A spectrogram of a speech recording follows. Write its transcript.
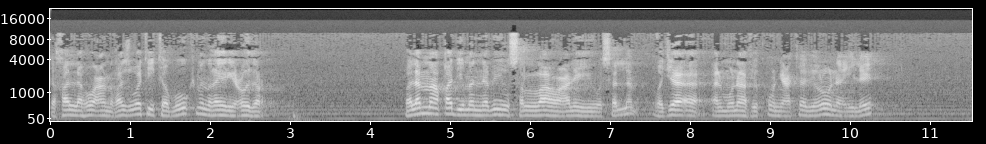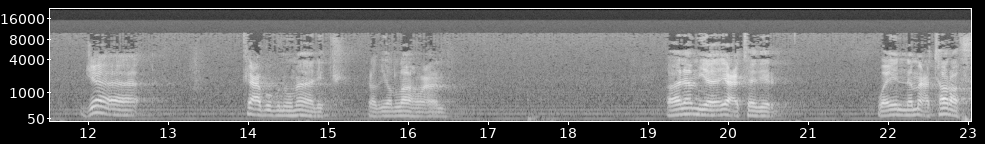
تخلفوا عن غزوة تبوك من غير عذر. فلما قدم النبي صلى الله عليه وسلم وجاء المنافقون يعتذرون إليه جاء كعب بن مالك رضي الله عنه فلم يعتذر وإنما اعترف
